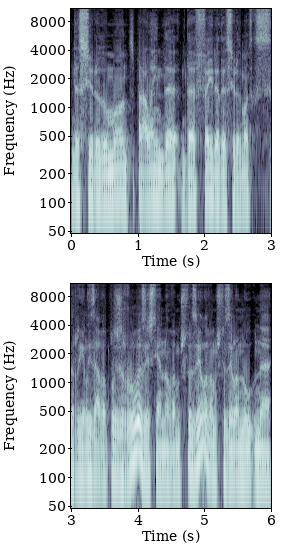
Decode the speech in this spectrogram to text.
da Senhora do Monte, para além da, da feira da Senhora do Monte que se realizava pelas ruas, este ano não vamos fazê-la, vamos fazê-la no, na,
